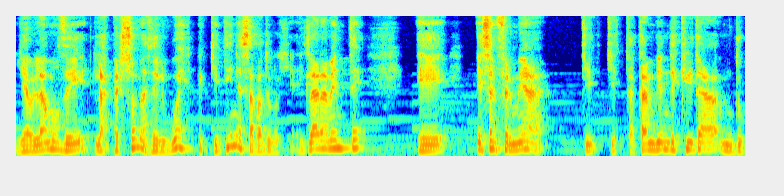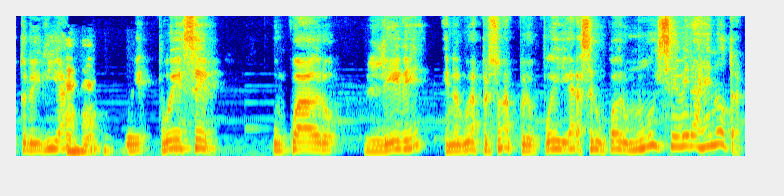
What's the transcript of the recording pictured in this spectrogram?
y hablamos de las personas, del huésped que tiene esa patología. Y claramente eh, esa enfermedad que, está tan bien descrita, doctor, hoy día, eh, puede ser un cuadro leve en algunas personas, pero puede llegar a ser un cuadro muy severo en otras.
